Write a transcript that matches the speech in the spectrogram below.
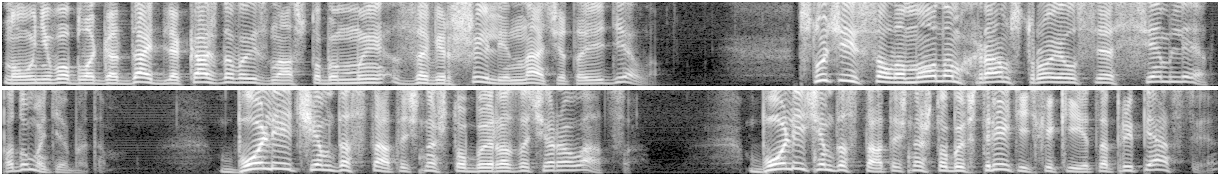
но у Него благодать для каждого из нас, чтобы мы завершили начатое дело. В случае с Соломоном храм строился семь лет. Подумайте об этом. Более чем достаточно, чтобы разочароваться. Более чем достаточно, чтобы встретить какие-то препятствия.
